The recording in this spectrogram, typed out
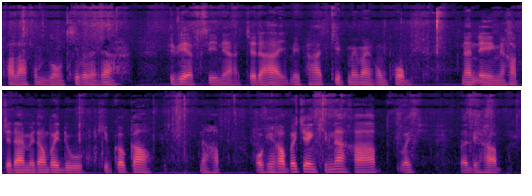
พอรับผมลงคลิปอะไรเนี่ยพี่พีเอฟซีเนี่ยจะได้ไม่พลาดคลิปใหม่ๆของผม นั่นเองนะครับ จะได้ไม่ต้องไปดูคลิปเก่าๆนะครับ โอเคครับไว้เจอกันคลิปหน้าครับไว้สวัสดีครับ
